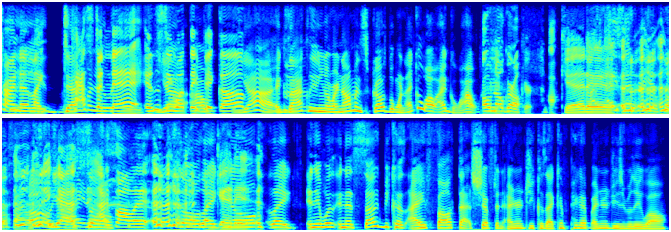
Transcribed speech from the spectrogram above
trying to Exactly. like cast a net and see what they I'll- pick up. Mm-hmm. Yeah, exactly. You know, right now I'm in scrubs, but when I go out, I go out. Oh no, girl. Get I it. sent your profile. Oh, yeah, yes, so- I saw it. so like Get you know it. like and it was and it sucked because i felt that shift in energy because i can pick up energies really well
